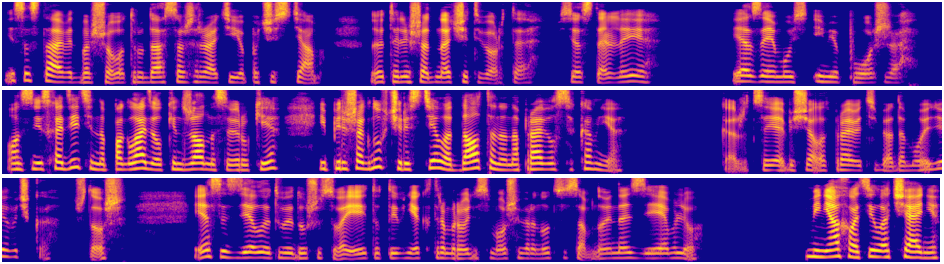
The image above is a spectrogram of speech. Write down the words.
не составит большого труда сожрать ее по частям. Но это лишь одна четвертая. Все остальные я займусь ими позже. Он снисходительно погладил кинжал на своей руке и, перешагнув через тело Далтона, направился ко мне. Кажется, я обещал отправить тебя домой, девочка. Что ж, если сделаю твою душу своей, то ты в некотором роде сможешь вернуться со мной на землю. Меня охватило отчаяние.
